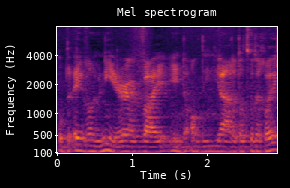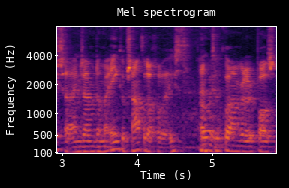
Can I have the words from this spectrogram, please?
op de een of andere manier hebben wij in al die jaren dat we er geweest zijn, zijn we er maar één keer op zaterdag geweest. En Oh, ja. toen kwamen we er pas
